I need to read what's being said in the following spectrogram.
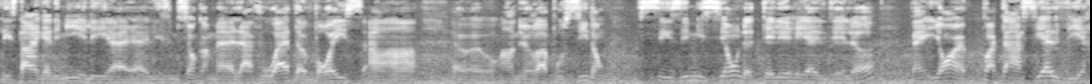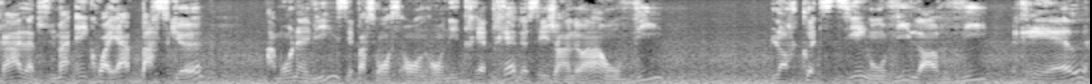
les Star Academy et les, euh, émissions comme euh, La Voix, The Voice en, euh, en Europe aussi. Donc, ces émissions de télé-réalité-là, ben, ils ont un potentiel viral absolument incroyable parce que, à mon avis, c'est parce qu'on on, est très près de ces gens-là. Hein. On vit leur quotidien, on vit leur vie réelle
